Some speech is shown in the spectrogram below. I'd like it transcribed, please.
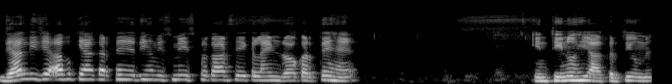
ध्यान दीजिए, अब क्या करते हैं? यदि हम इसमें इस प्रकार से एक लाइन ड्रॉ करते हैं, इन तीनों ही आकृतियों में,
